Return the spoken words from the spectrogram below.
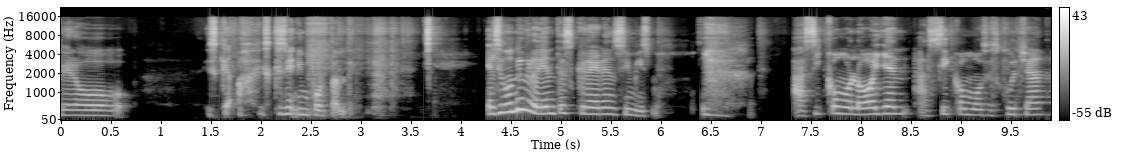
pero es que, es que es bien importante. El segundo ingrediente es creer en sí mismo. Así como lo oyen, así como se escucha,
